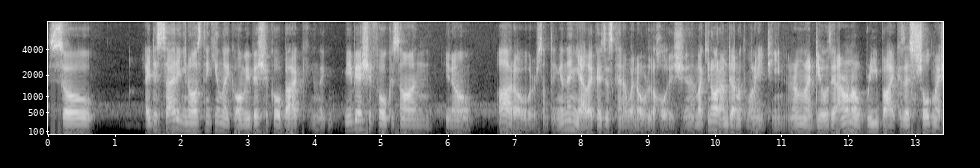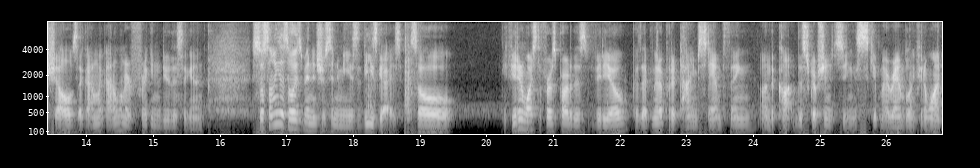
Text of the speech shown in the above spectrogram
So I decided, you know, I was thinking like, oh, maybe I should go back and like maybe I should focus on you know Otto or something. And then yeah, like I just kind of went over the whole issue. And I'm like, you know what? I'm done with 118. I don't want to deal with it. I don't want to rebuy because I sold my shelves. Like I'm like I don't want to freaking do this again. So something that's always been interesting to me is these guys. So if you didn't watch the first part of this video, because I'm gonna put a timestamp thing on the description so you can skip my rambling if you don't want.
